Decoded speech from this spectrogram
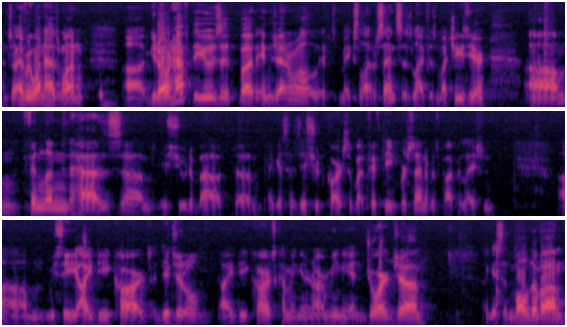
and so everyone has one. Uh, you don't have to use it, but in general, it makes a lot of sense as life is much easier. Um, Finland has um, issued about, um, I guess, has issued cards to about 15% of its population. Um, we see ID cards, digital ID cards coming in in Armenia and Georgia, I guess in Moldova.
